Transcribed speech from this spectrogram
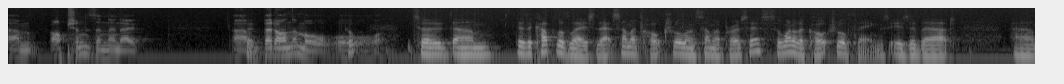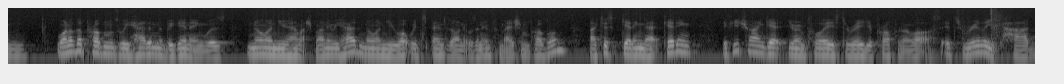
um, options and then they um, so, bid on them or, or cool. So um, there's a couple of layers to that. Some are cultural and some are process. So one of the cultural things is about um, one of the problems we had in the beginning was no one knew how much money we had, no one knew what we'd spent it on. It was an information problem. Like just getting that, getting, if you try and get your employees to read your profit and loss, it's really hard,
